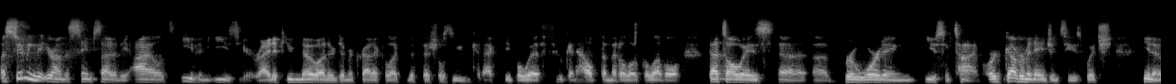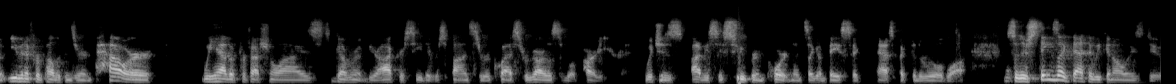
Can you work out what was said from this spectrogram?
assuming that you're on the same side of the aisle, it's even easier, right? If you know other Democratic elected officials you can connect people with who can help them at a local level, that's always a, a rewarding use of time. Or government agencies, which, you know, even if Republicans are in power, we have a professionalized government bureaucracy that responds to requests regardless of what party you're in which is obviously super important. It's like a basic aspect of the rule of law. So there's things like that that we can always do.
